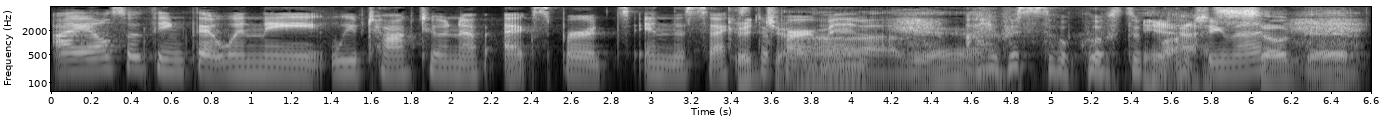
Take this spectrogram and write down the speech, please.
I also think that when they we've talked to enough experts in the sex Good department, yeah. I was so close to watching that. so good.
